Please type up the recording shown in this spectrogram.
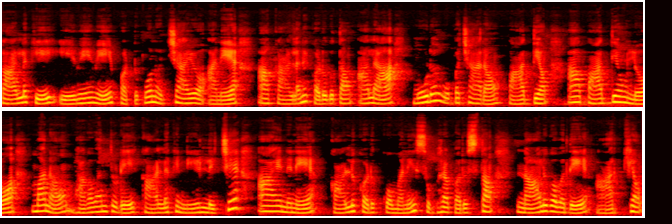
కాళ్ళకి ఏమేమి పట్టుకొని వచ్చాయో అనే ఆ కాళ్ళని కడుగుతాం. అలా మూడో ఉపచారం పాద్యం. ఆ పాద్యంలో మనం భగవంతుడి కాళ్ళకి నీళ్ళిచ్చి ఆయనని కాళ్ళు కడుక్కోమని శుభ్రపరుస్తాం. నాలుగవది ఆర్ఘ్యం.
